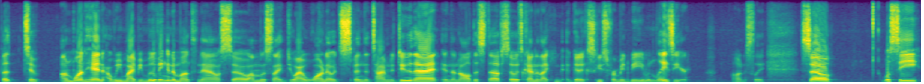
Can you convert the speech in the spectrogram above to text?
But to on one hand, uh, we might be moving in a month now, so I'm just like, do I want to spend the time to do that and then all this stuff? So it's kind of like a good excuse for me to be even lazier, honestly. So we'll see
